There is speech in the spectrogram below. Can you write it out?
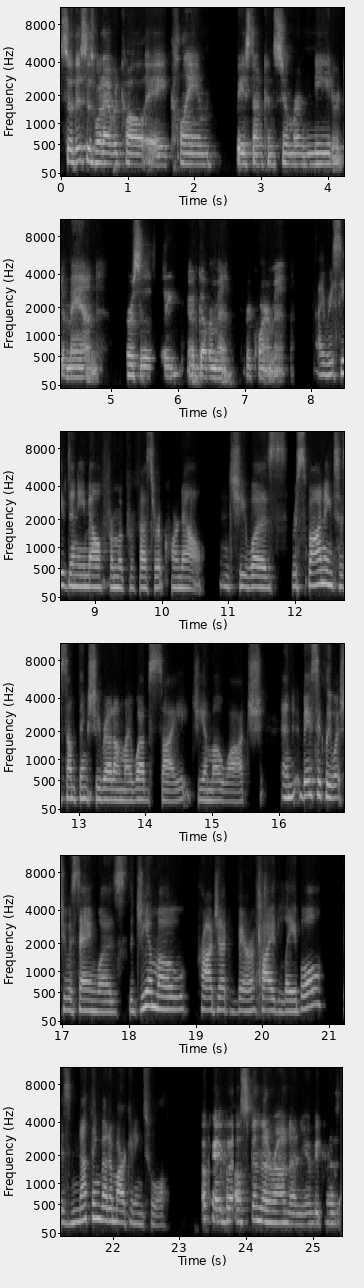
So, this is what I would call a claim based on consumer need or demand versus a, a watch requirement. I received an email from a professor at Cornell and she was responding to something she read on my website, GMO Watch. And basically, what she was saying was the GMO project verified label is nothing but a marketing tool. Okay, but I'll spin that around on you because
